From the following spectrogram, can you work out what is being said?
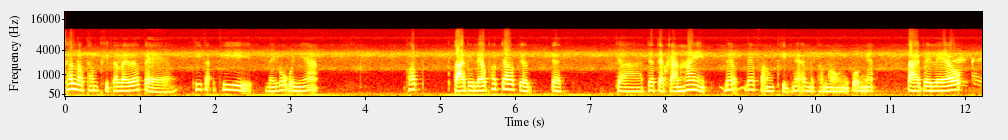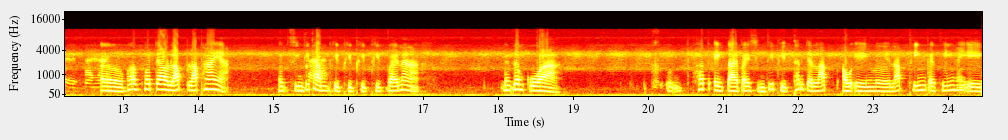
ถ้าเราทำผิดอะไรแล้วแต่ที่ที่ในโลกใบเนี้ยเพราะ ตายไปแล้วพระเจ้าจะจะจะจะจัดการให้แม่แม่ฟังผิดแม่อันทำนองนี้พวกเนี้ย ตายไปแล้วฟังถูกฟังไว้เออพระพระเจ้ารับรับให้อะเออสิ่งที่ทำผิดผิดผิดผิดไว้นั่นอะไม่ต้องกลัวเพราะเองตายไปสิ่งที่ผิดท่านจะรับเอาเองเลย รับทิ้งไปทิ้งให้เอง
